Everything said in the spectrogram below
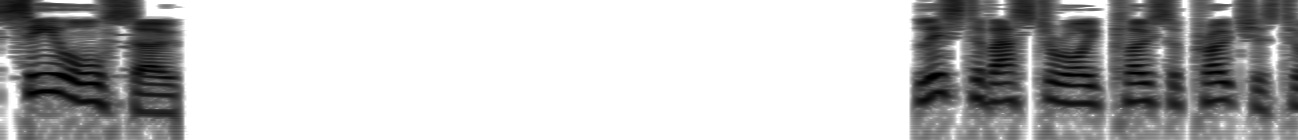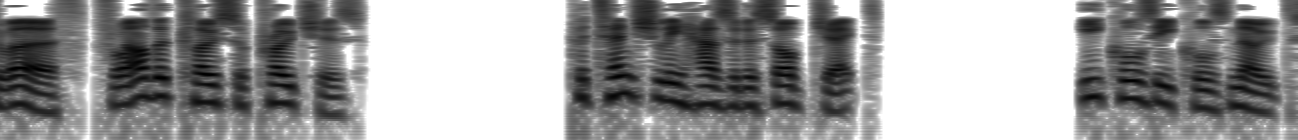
See also List of asteroid close approaches to Earth for other close approaches Potentially hazardous object. Notes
